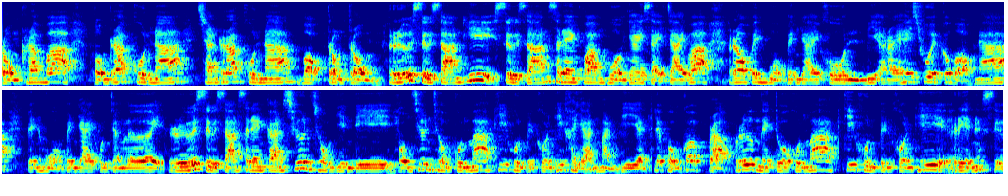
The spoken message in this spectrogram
รงๆครับว่า ผมรักคุณนะ ฉันรักคุณนะ บอกตรงๆ หรือสื่อสารที่สื่อสารแสดงความห่วงใยใส่ใจว่า เราเป็นห่วงเป็นใยคุณ มีอะไรให้ช่วยก็บอกนะ เป็นห่วงเป็นใยคุณจังเลย หรือสื่อสารแสดงการชื่นชมยินดี ผมชื่นชมคุณมากที่คุณเป็นคนที่ขยันหมั่นเพียรและผมก็ปราบปลื้มในตัวคุณมาก ที่คุณเป็นคนที่เรียนหนังสือ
